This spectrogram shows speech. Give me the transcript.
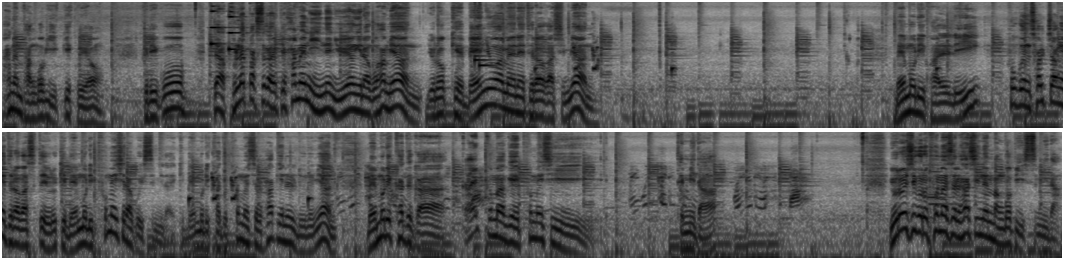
하는 방법이 있겠고요. 그리고 자 블랙박스가 이렇게 화면이 있는 유형이라고 하면 이렇게 메뉴 화면에 들어가시면 메모리 관리 혹은 설정에 들어갔을 때 이렇게 메모리 포맷이라고 있습니다. 이렇게 메모리 카드 포맷을 확인을 누르면 메모리 카드가 깔끔하게 포맷이 됩니다. 이런 식으로 포맷을 하시는 방법이 있습니다.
